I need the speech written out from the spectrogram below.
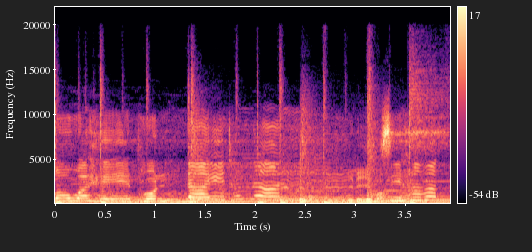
บอกว่าเหตุผลใดทั้งนั้นนี่ดีป่ะสิหัก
